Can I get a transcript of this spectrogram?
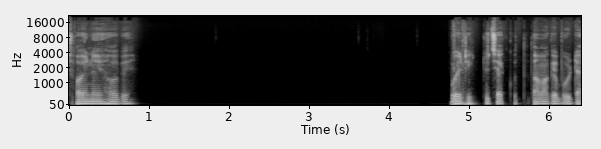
ছয় নয় হবে। ওয়েট একটু চেক করতে তো আমাকে বইটা।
